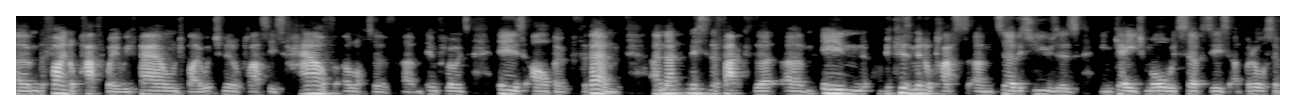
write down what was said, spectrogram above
uh, um, the final pathway we found by which middle classes have a lot of um, influence is I'll vote for them. And that this is the fact that um, in because middle class um, service users engage more with services, but also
